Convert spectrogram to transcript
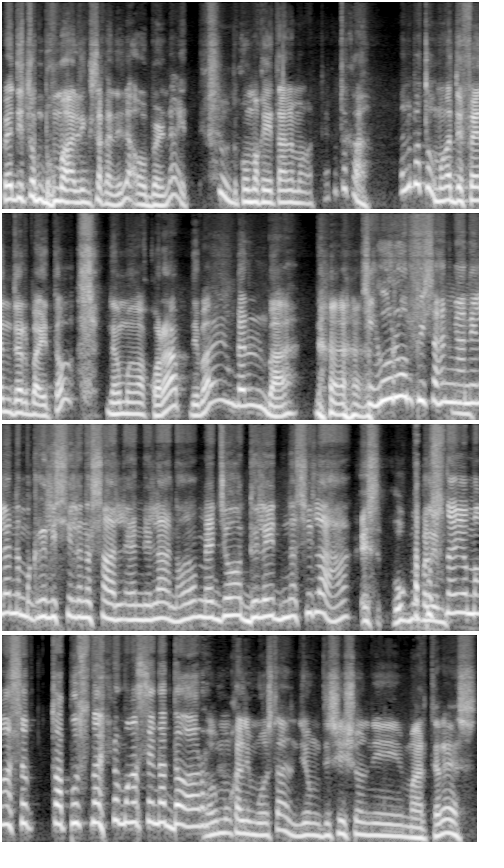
pwede itong bumaling sa kanila overnight. Kung makita ng mga, teka, teka, ano ba to? Mga defender ba ito? Ng mga corrupt, di ba? Yung ganun ba? Siguro umpisahan nga nila na mag-release sila ng salen nila, no? Medyo delayed na sila. Es, huwag mo Tapos kalim- na yung mga tapos na yung mga senador. Huwag mong kalimutan, yung decision ni Martires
